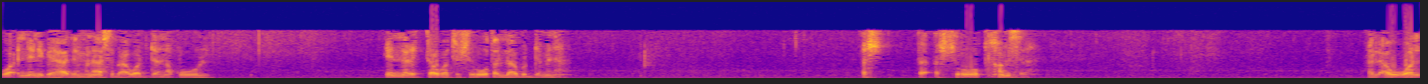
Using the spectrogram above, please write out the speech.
وإنني بهذه المناسبة أود أن أقول إن للتوبة شروطا لا بد منها. الشروط خمسة. الأول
